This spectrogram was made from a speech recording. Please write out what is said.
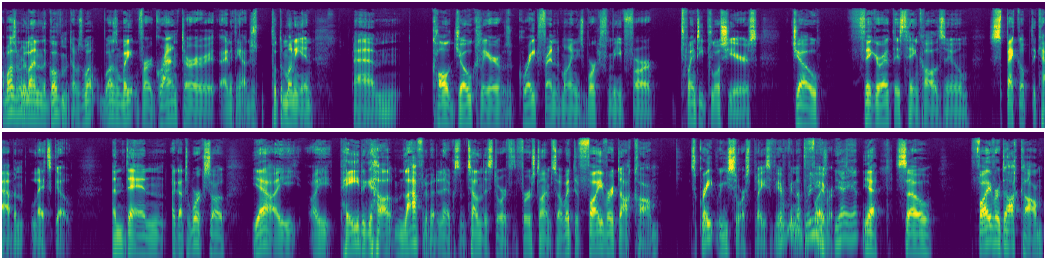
I wasn't relying on the government. I was wasn't waiting for a grant or anything. I just put the money in. Um, called Joe Clear. It was a great friend of mine. He's worked for me for twenty plus years. Joe, figure out this thing called Zoom spec up the cabin, let's go. And then I got to work. So yeah, I I paid. a guy. I'm laughing about it now because I'm telling this story for the first time. So I went to Fiverr.com. It's a great resource place. Have you ever been on the Fiverr? Yeah, yeah, yeah. So Fiverr.com,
